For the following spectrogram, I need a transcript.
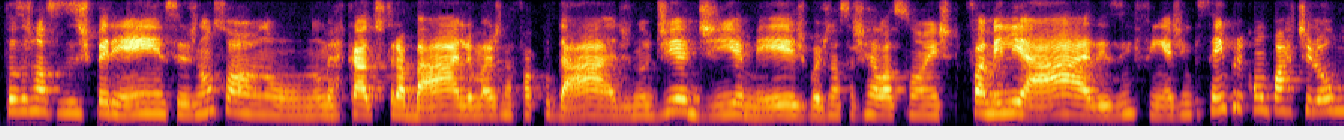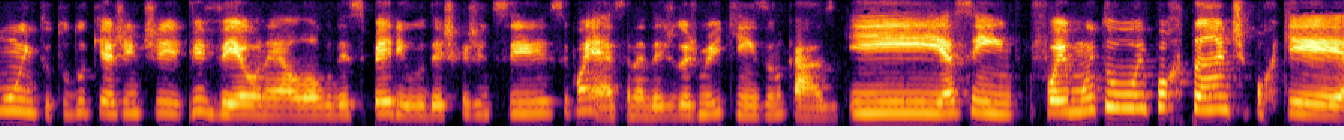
todas as nossas experiências, não só no, no, mercado de trabalho, mas na faculdade, no dia a dia mesmo, as nossas relações familiares, enfim, a gente sempre compartilhou muito tudo que a gente viveu, né, ao longo desse período, desde que a gente se, se conhece, né, desde 2015, no caso. E, assim, foi muito importante, porque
